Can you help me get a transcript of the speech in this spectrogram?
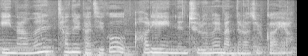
이 남은 천을 가지고 허리에 있는 주름을 만들어 줄 거예요.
